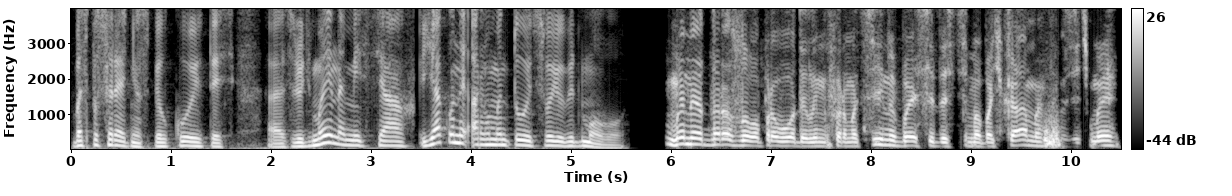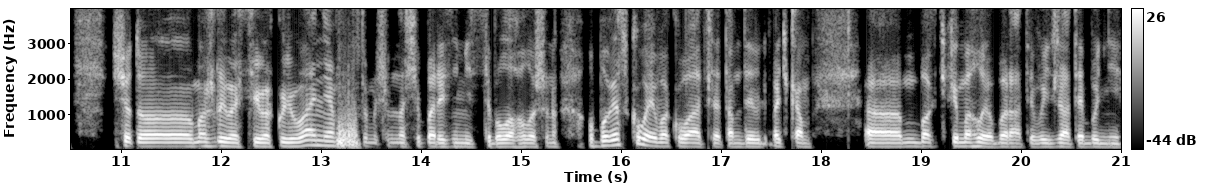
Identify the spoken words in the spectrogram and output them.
безпосередньо спілкуєтесь е, з людьми на місцях. Як вони аргументують свою відмову? Ми неодноразово проводили інформаційні бесіди з цими батьками, з дітьми щодо можливості евакуювання, тому що в нас ще березні місяці було оголошено обов'язкова евакуація, там де батькам е, батьки могли обирати виїжджати або ні.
